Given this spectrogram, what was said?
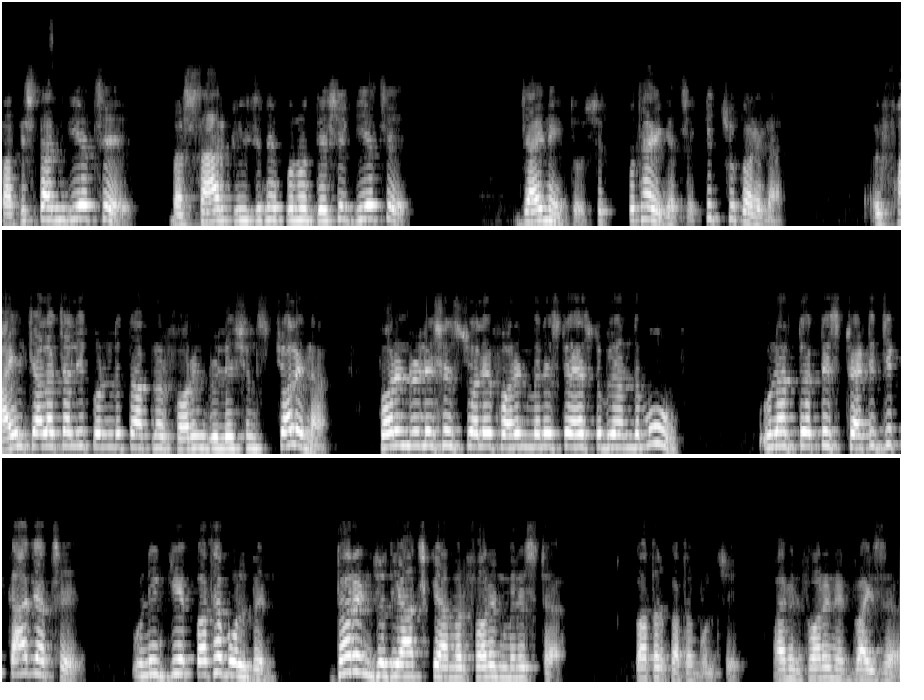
পাকিস্তান গিয়েছে বা সার্ক রিজনে কোনো দেশে গিয়েছে? যায় নাই তো, সে কোথায় গেছে? কিচ্ছু করে না। ওই ফাইল চালাচালি করলে তো আপনার ফরেন রিলেশনস চলে না। ফরেন রিলেশনস চলে foreign minister has to be on the move উনার তো একটা স্ট্র্যাটেজিক কাজ আছে। উনি গিয়ে কথা বলবেন। ধরেন যদি আজকে আমার ফরেন মিনিস্টার কথার কথা বলছে। I mean foreign adviser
